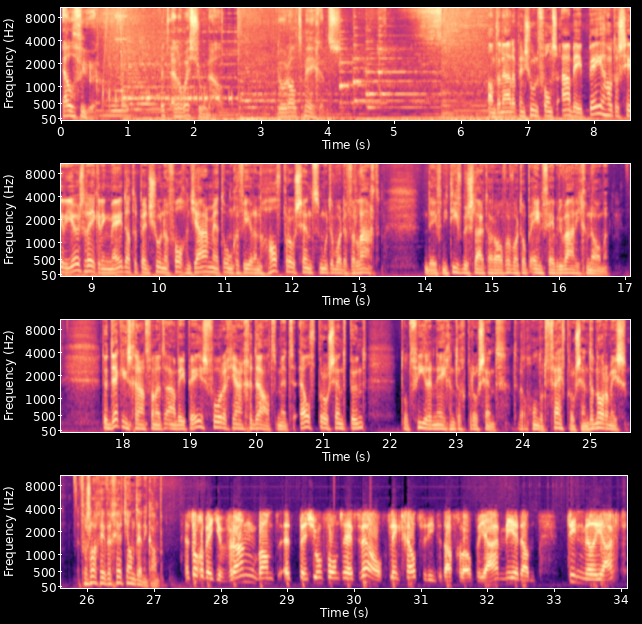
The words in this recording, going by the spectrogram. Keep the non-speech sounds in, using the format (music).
11 uur. Het NOS-journaal. Door Alt Megens. Ambtenarenpensioenfonds ABP houdt er serieus rekening mee... dat de pensioenen volgend jaar met ongeveer een half procent moeten worden verlaagd. Een definitief besluit daarover wordt op 1 februari genomen. De dekkingsgraad van het ABP is vorig jaar gedaald met 11 procentpunt tot 94 procent, terwijl 105 procent de norm is. Verslaggever Gert-Jan Dennekamp. Het is toch een beetje wrang, want het pensioenfonds heeft wel flink geld verdiend het afgelopen jaar. Meer dan 10 miljard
